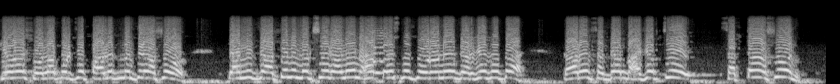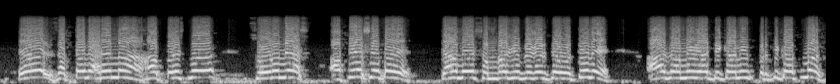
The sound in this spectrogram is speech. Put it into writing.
किंवा सोलापूरचे पालकमंत्री असो त्यांनी जातीने लक्ष घालून हा प्रश्न सोडवणे गरजेचं होता. कारण सध्या भाजपची सत्ता असून या सत्ताधाऱ्यांना हा प्रश्न सोडवण्यास अपयश येत आहे. त्यामुळे संभाजी ब्रिगेडच्या वतीने आज आम्ही या ठिकाणी प्रतिकात्मक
